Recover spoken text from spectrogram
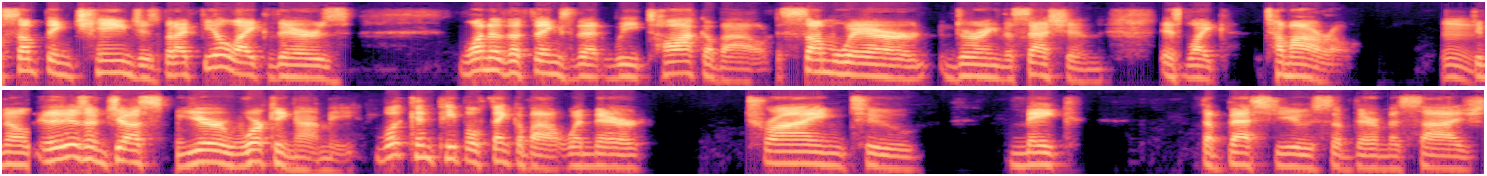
something changes. But I feel like there's one of the things that we talk about somewhere during the session is like tomorrow Mm. You know, it isn't just you're working on me. What can people think about when they're trying to make the best use of their massage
